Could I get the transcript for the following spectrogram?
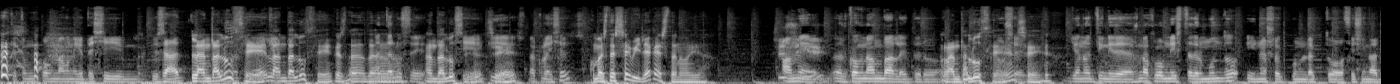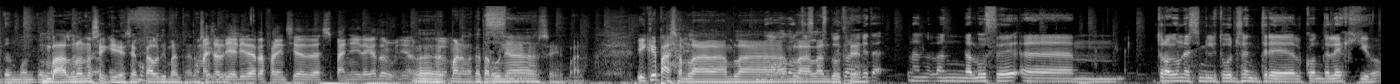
que té un cognom una miqueta així pesat. L'Andaluce, eh? l'Andaluce, que és de... de... Andaluce. Andaluce, sí, qui sí. és? La coneixes? Com és de Sevilla, aquesta noia? Sí, Home, sí. el cognom vale, però... L'Andaluce, no eh? sé. Sí. Jo no tinc ni idea. És una columnista del Mundo i no sóc un lector aficionat del Mundo. Val, no, no sé qui és, ja m'ho acabo d'inventar. No Home, sé és el diari de referència d'Espanya i de Catalunya. Eh, bueno, de Catalunya, sí. sí bueno. I què passa amb la, amb la, No, amb doncs L'Andaluce eh, troba unes similituds entre el conte Legio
